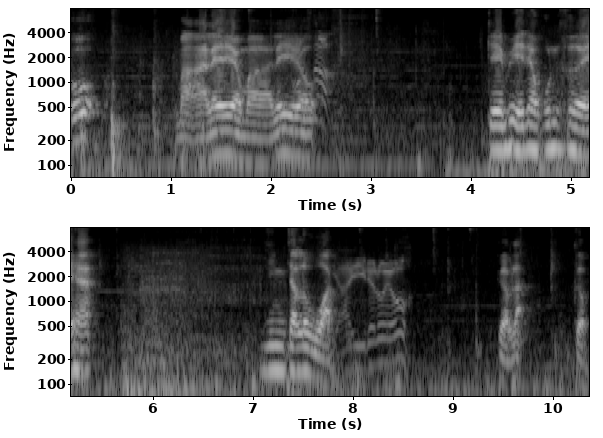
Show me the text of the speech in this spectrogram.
โอ้มาเร็วมาเร็วเกมเพย์แถวคุ้นเคยฮะ ยิงจรวด เกือบละ เกือบ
